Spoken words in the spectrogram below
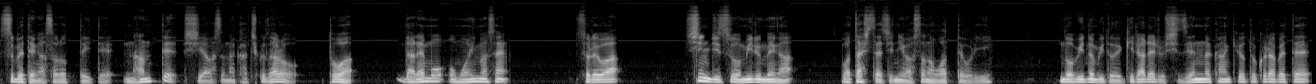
全てが揃っていてなんて幸せな家畜だろうとは誰も思いません。それは真実を見る目が私たちには備わっておりのびのびと生きられる自然な環境と比べて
